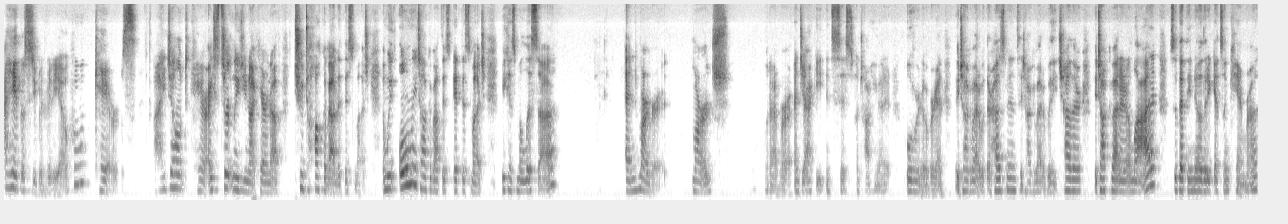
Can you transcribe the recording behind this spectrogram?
I hate this stupid video. Who cares? I don't care. I certainly do not care enough to talk about it this much. And we only talk about this it this much because Melissa and Margaret, Marge, whatever, and Jackie insist on talking about it over and over again. They talk about it with their husbands, they talk about it with each other. They talk about it a lot so that they know that it gets on camera,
